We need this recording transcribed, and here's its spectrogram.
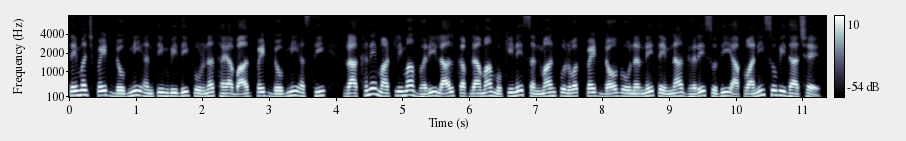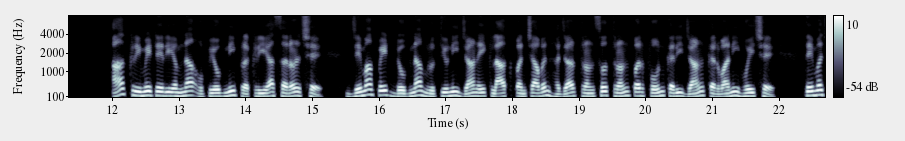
તેમજ પેટ ડોગની અંતિમવિધિ પૂર્ણ થયા બાદ પેટ ડોગની અસ્થિ રાખને માટલીમાં ભરી લાલ કપડામાં મૂકીને સન્માનપૂર્વક પેટ ડોગ ઓનરને તેમના ઘરે સુધી આપવાની સુવિધા છે. આ ક્રિમેટેરિયમના ઉપયોગની પ્રક્રિયા સરળ છે, જેમાં પેટ ડોગના મૃત્યુની જાણ એક લાખ પંચાવન હજાર ત્રણસો ત્રણ પર ફોન કરી જાણ કરવાની હોય છે, તેમજ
